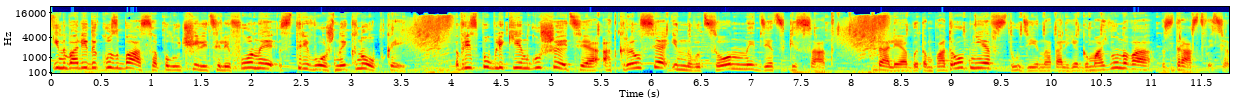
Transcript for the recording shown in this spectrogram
Инвалиды Кузбасса получили телефоны с тревожной кнопкой. В республике Ингушетия открылся инновационный детский сад. Далее об этом подробнее в студии Наталья Гамаюнова. Здравствуйте!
